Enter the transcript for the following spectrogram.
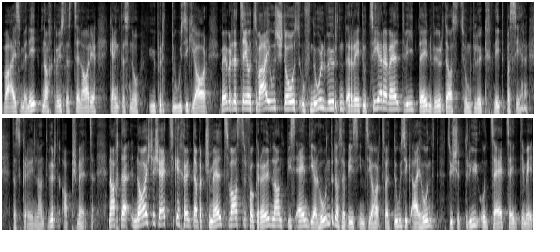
weiß man nicht. Nach gewissen Szenarien geht das noch über 1000 Jahre. Wenn wir den CO2-Ausstoß auf Null würden reduzieren weltweit, dann würde das zum Glück nicht passieren. Das Grönland würde abschmelzen. Nach den neuesten Schätzungen könnte aber das Schmelzwasser von Grönland bis Ende Jahrhundert, also bis ins Jahr 2100 zwischen 3 und 10 cm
